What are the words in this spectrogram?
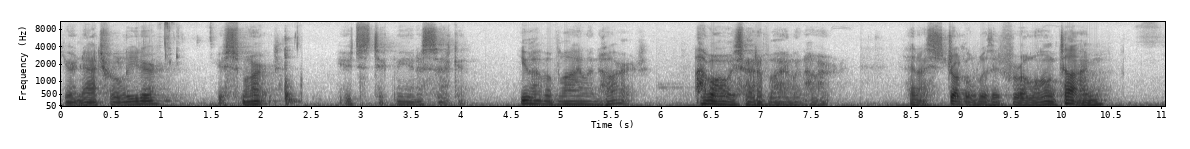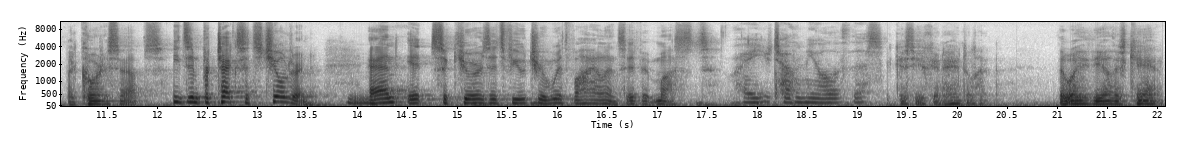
You're a natural leader. You're smart. You'd stick me in a second. You have a violent heart. I've always had a violent heart. And I struggled with it for a long time. But cordyceps feeds and protects its children. Hmm. And it secures its future with violence if it must. Why are you telling me all of this? Because you can handle it. The way the others can't.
